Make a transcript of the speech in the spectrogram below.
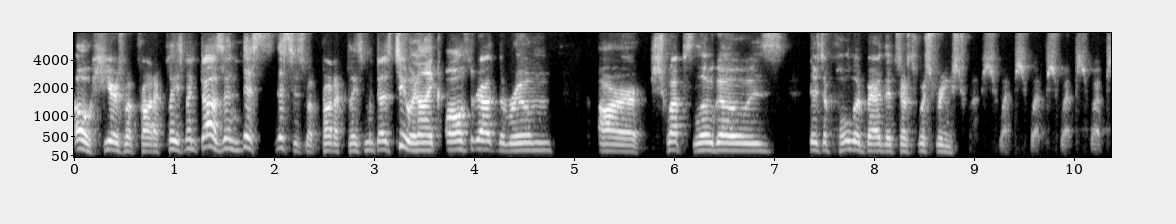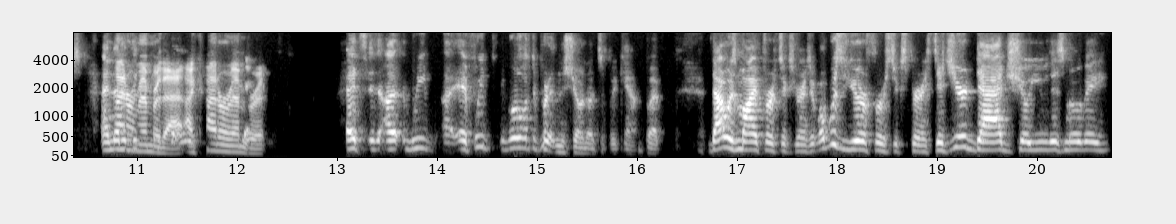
oh, here's what product placement does. And this, this is what product placement does too. And like all throughout the room are Schweppes logos there's a polar bear that starts whispering Schweppes, Schweppes, Schweppes, Schweppes, Schweppes. And then I remember that. I kind of remember it. It's uh, we if we we'll have to put it in the show notes if we can, but that was my first experience. What was your first experience? Did your dad show you this movie?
